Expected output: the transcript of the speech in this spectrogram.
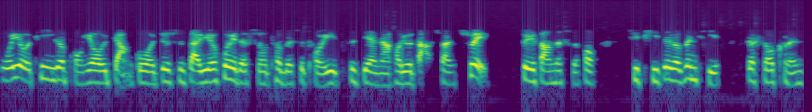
我有听一个朋友讲过，就是在约会的时候，特别是头一次见，然后又打算睡对方的时候，去提这个问题的时候，可能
